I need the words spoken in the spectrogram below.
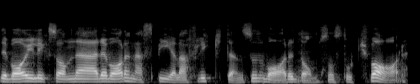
Det var ju liksom när det var den här spelarflykten så var det de som stod kvar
